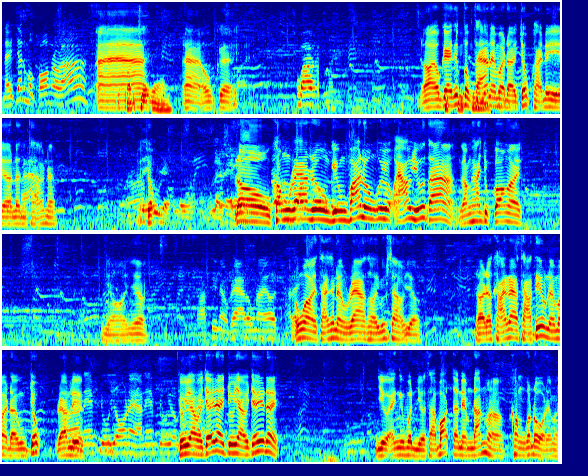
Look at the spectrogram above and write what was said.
nãy chết một con rồi đó. À. À ok rồi ok tiếp tục thả này mà đợi chốt khải đi à, lên thả nè. Đợi chốt luôn. Đồ không ra rương kia không phái luôn vụ ảo dữ ta gần hai chục con rồi. Nhờ nha. Thả khi nào ra luôn này ơi thả đúng rồi thả cái nào ra thôi biết sao giờ. Rồi đã khải ra thả tiếp này mà đợi một chút ra liền. anh em chui vô này anh em chui vô chui cái vào vị trí đây chui vào vị trí đây vừa anh Vinh vừa thả bot cho anh em đánh mà không có đồ này mà.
